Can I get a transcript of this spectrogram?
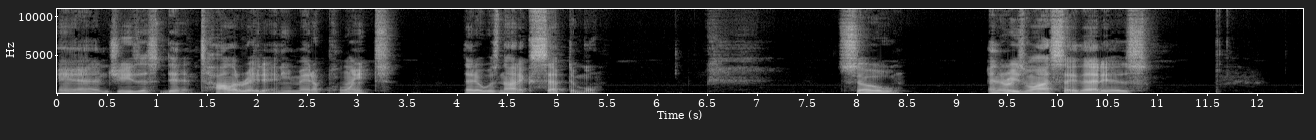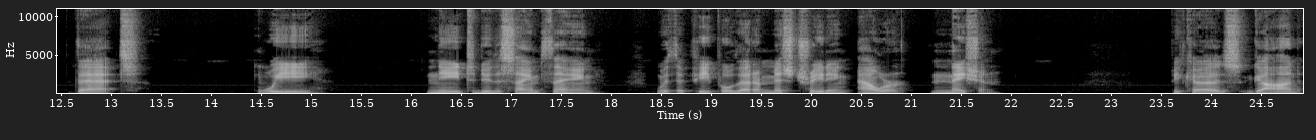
And Jesus didn't tolerate it, and He made a point that it was not acceptable. So, and the reason why I say that is that we need to do the same thing with the people that are mistreating our nation. Because God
